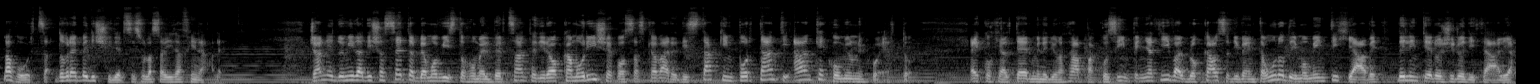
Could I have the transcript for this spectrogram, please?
la corsa dovrebbe decidersi sulla salita finale. Già nel 2017 abbiamo visto come il versante di Rocca Morice possa scavare distacchi importanti anche come un Iquerto. Ecco che al termine di una tappa così impegnativa il blockhouse diventa uno dei momenti chiave dell'intero Giro d'Italia,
